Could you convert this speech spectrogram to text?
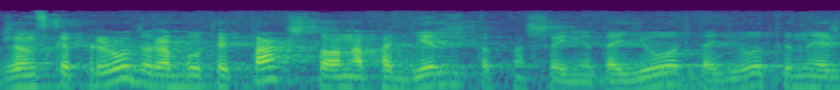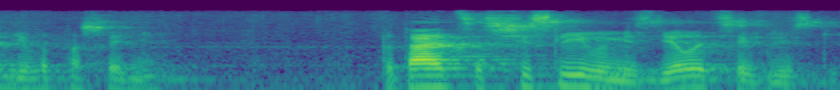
Женская природа работает так, что она поддерживает отношения, дает, дает энергию в отношениях. Пытается счастливыми сделать всех близких.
